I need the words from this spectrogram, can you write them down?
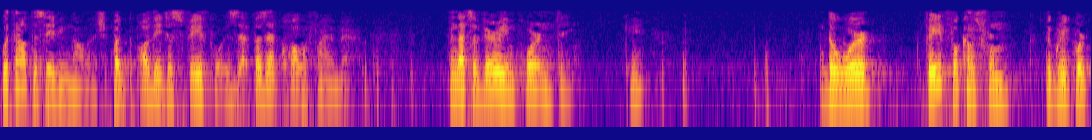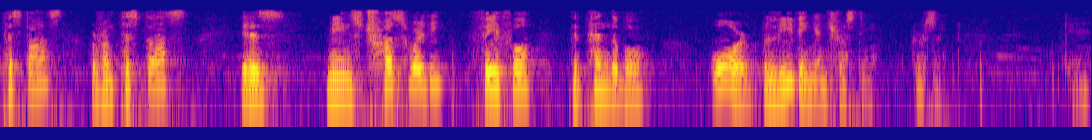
without the saving knowledge? But are they just faithful? That, does that qualify a man? And that's a very important thing. Okay? The word faithful comes from the Greek word pistos, or from pistos. It is means trustworthy, faithful, dependable, or believing and trusting person. Okay?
